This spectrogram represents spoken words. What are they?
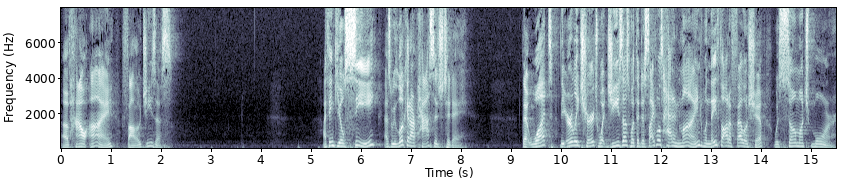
of how I follow Jesus. I think you'll see as we look at our passage today that what the early church, what Jesus, what the disciples had in mind when they thought of fellowship was so much more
